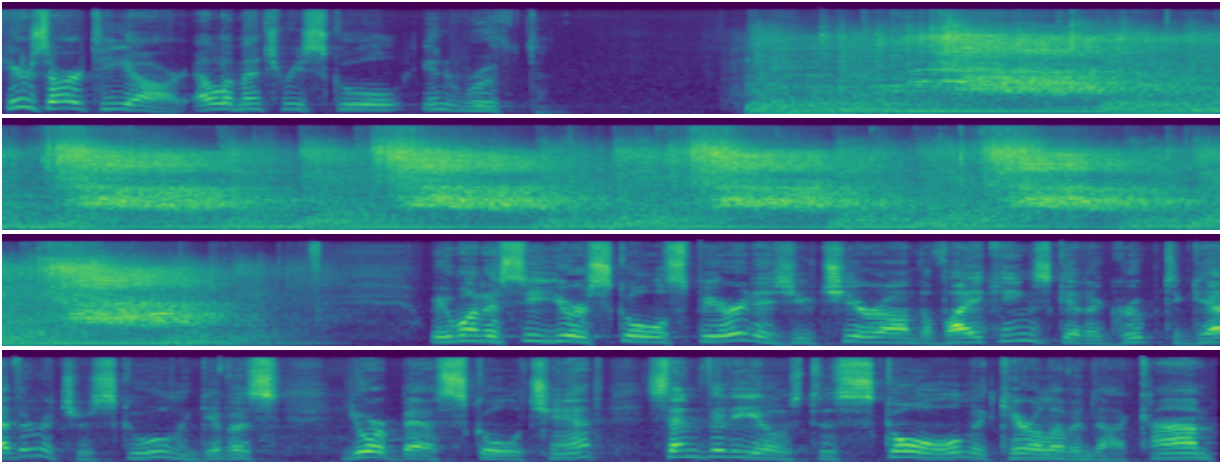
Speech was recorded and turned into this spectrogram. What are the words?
Here's RTR Elementary School in Ruthton. We want to see your school spirit as you cheer on the Vikings. Get a group together at your school and give us your best school chant. Send videos to skol at kare11.com,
